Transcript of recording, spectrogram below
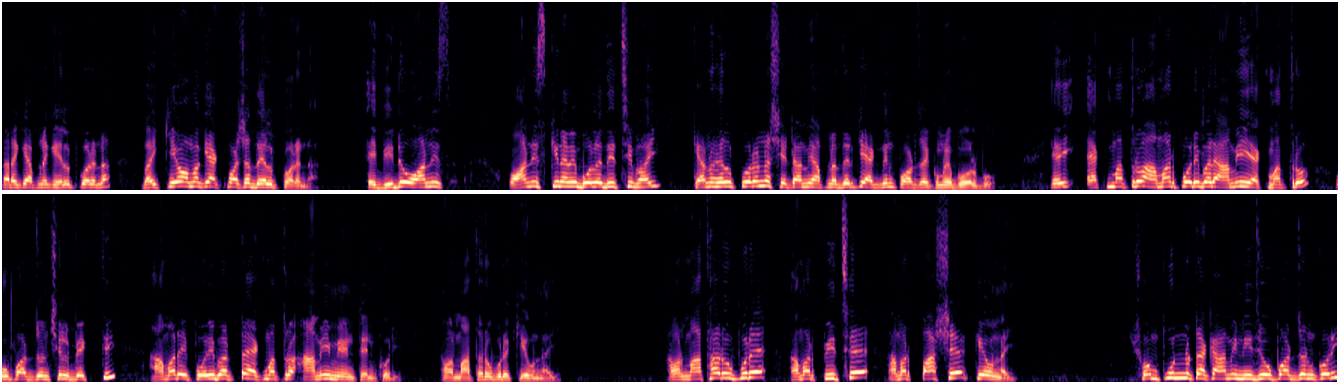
তারা কি আপনাকে হেল্প করে না? ভাই, কেউ আমাকে এক পয়সা হেল্প করে না। এই video one is one screen আমি বলে দিচ্ছি ভাই, কেন হেল্প করে না সেটা আমি আপনাদেরকে একদিন পর্যায়ক্রমে বলব। এই একমাত্র আমার পরিবারে আমি একমাত্র উপার্জনশীল ব্যক্তি, আমার এই পরিবারটা একমাত্র আমি মেনটেন করি। আমার মাথার উপরে কেউ নাই। আমার মাথার উপরে, আমার পিছে, আমার পাশে কেউ নাই। সম্পূর্ণ টাকা আমি নিজে উপার্জন করি,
